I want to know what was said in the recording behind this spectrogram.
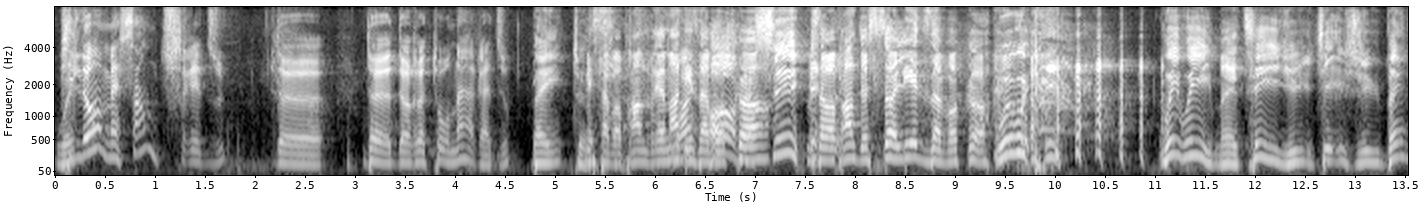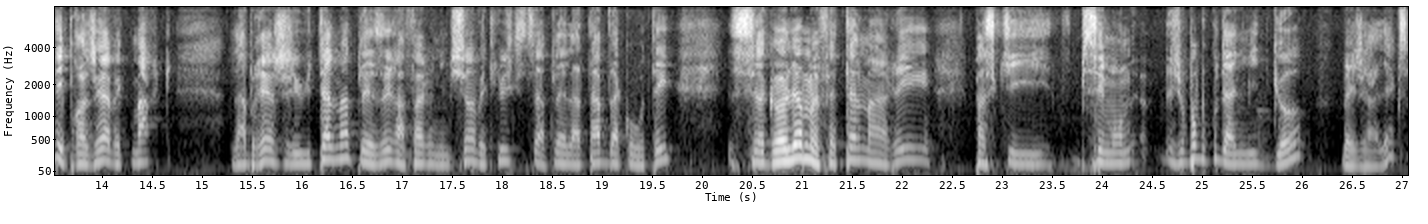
Oui. Puis là, me semble que tu serais dû de, de, de retourner à la radio. Ben, tu- Mais ça va prendre vraiment Ouais. des avocats. merci! Mais ça va prendre de solides avocats. Oui, oui. oui, oui, mais tu sais, j'ai eu bien des projets avec Marc Labrèche. J'ai eu tellement de plaisir à faire une émission avec lui qui s'appelait La table d'à côté. Ce gars-là me fait tellement rire parce qu'il c'est mon j'ai pas beaucoup d'amis de gars. Ben j'ai Alex,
